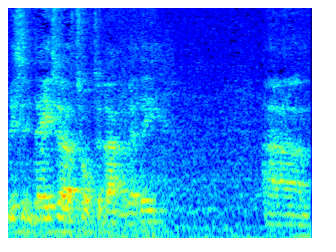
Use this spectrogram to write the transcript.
Missing data I've talked about already. Um,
